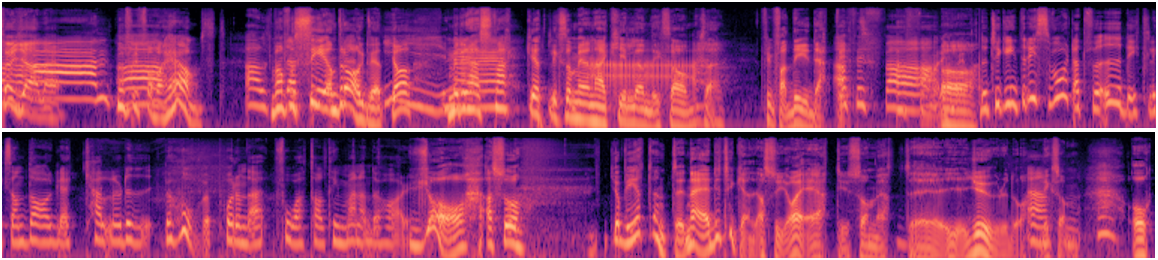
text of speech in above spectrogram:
så jävla... Men fy fan vad hemskt. Allt Man får sendrag du vet. Ja, med det här snacket liksom med den här killen liksom. Så här. Fy fan, det är ju deppigt. Ja, fy fan. Ja. Du tycker inte det är svårt att få i ditt liksom, dagliga kaloribehov på de där fåtal timmarna du har? Ja, alltså jag vet inte. Nej, det tycker jag Alltså jag äter ju som ett eh, djur då. Ja. Liksom. Och,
